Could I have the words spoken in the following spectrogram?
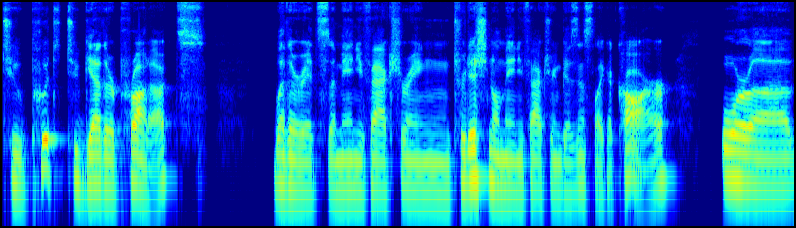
to put together products whether it's a manufacturing, traditional manufacturing business like a car, or a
